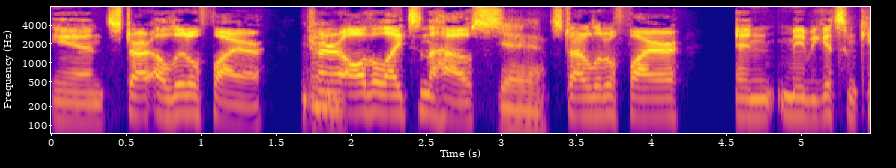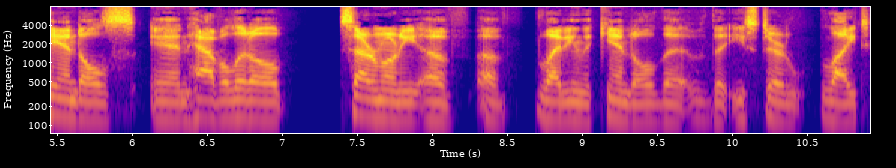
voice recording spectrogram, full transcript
and start a little fire, turn mm. all the lights in the house, yeah, start a little fire, and maybe get some candles and have a little ceremony of of lighting the candle, the the Easter light,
